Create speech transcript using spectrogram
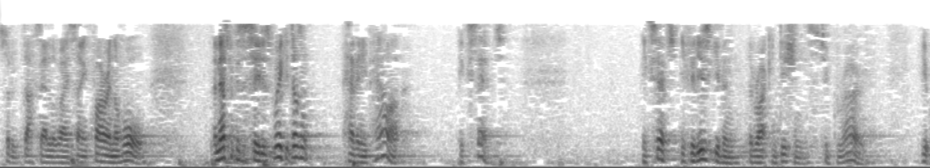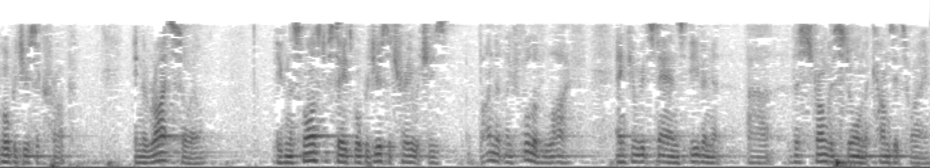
sort of ducks out of the way saying, Fire in the hall. And that's because the seed is weak. It doesn't have any power, except, except if it is given the right conditions to grow, it will produce a crop. In the right soil, even the smallest of seeds will produce a tree which is abundantly full of life and can withstand even uh, the strongest storm that comes its way.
